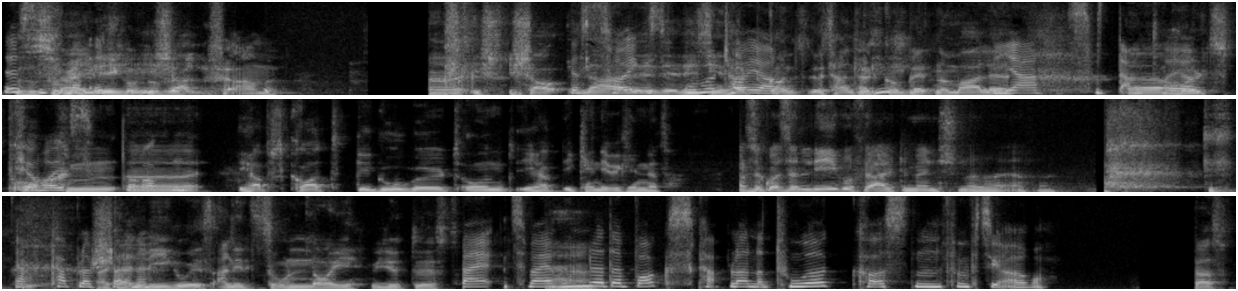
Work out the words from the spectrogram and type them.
Das Also ist so wie Lego nur für Arme. Äh, ich, ich schau, Das nein, Zeug ist das sind halt ganz, das sind halt komplett normale ja, äh, Holzbrocken. Äh, ich habe es gerade gegoogelt und ich, hab- ich kenne die wirklich nicht. Also quasi Lego für alte Menschen, oder? Ja, Alter, Kapplersteine. Lego ist auch nicht so neu, wie du tust. Bei 200er Box Kappler Natur kosten 50 Euro. Krass.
